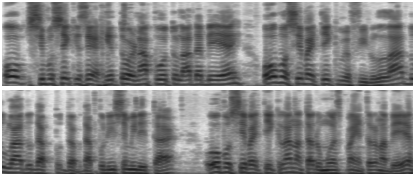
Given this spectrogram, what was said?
Ou se você quiser retornar para outro lado da BR, ou você vai ter que, meu filho, lá do lado da, da, da Polícia Militar, ou você vai ter que ir lá na Tarumãs para entrar na BR,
